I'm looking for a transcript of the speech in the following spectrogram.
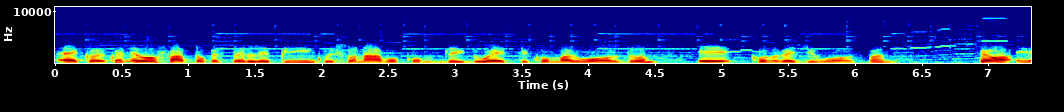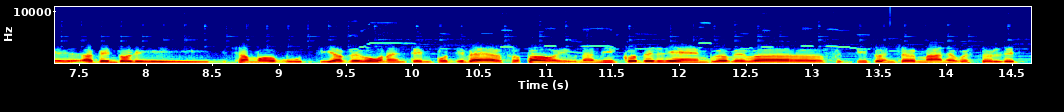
Ecco, quindi avevo fatto questo LP in cui suonavo dei duetti con Mal Waldo e con Reggie Waldman. Però eh, avendoli diciamo, avuti a Verona in tempo diverso, poi un amico degli Embro aveva sentito in Germania questo LP,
